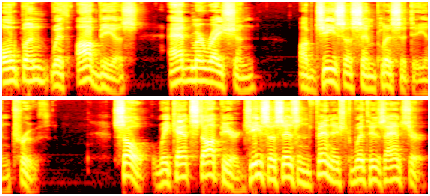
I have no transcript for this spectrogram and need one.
open with obvious admiration of Jesus' simplicity and truth. So, we can't stop here. Jesus isn't finished with his answer.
